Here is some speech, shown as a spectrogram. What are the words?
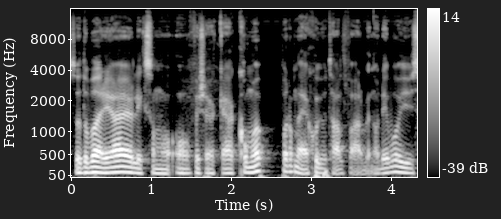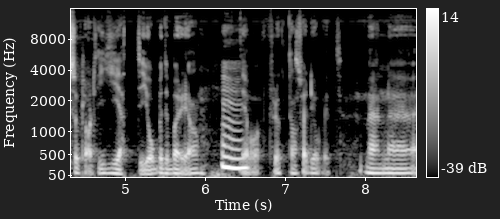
Så då började jag liksom att, försöka komma upp på de där 7,5 varven. Och det var ju såklart jättejobbigt i början. Mm. Det var fruktansvärt jobbigt. Men eh,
